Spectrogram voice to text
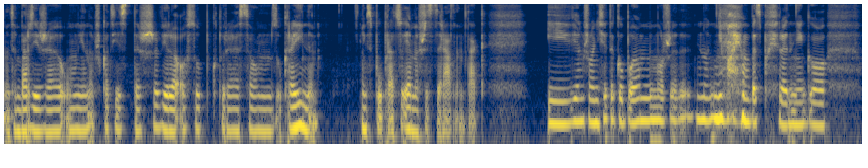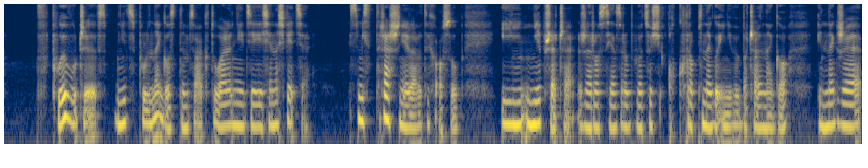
No tym bardziej, że u mnie na przykład jest też wiele osób, które są z Ukrainy i współpracujemy wszyscy razem, tak? I wiem, że oni się tego boją, mimo że no, nie mają bezpośredniego wpływu czy nic wspólnego z tym, co aktualnie dzieje się na świecie. Jest mi strasznie żal tych osób i nie przeczę, że Rosja zrobiła coś okropnego i niewybaczalnego, jednakże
